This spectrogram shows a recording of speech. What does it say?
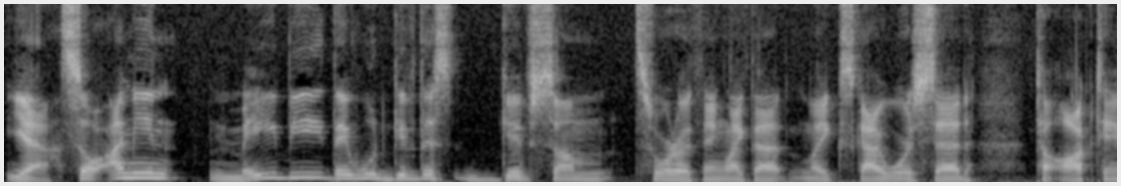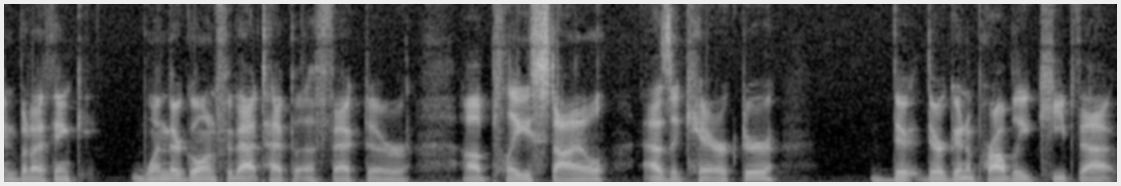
Yeah. So I mean, maybe they would give this give some sort of thing like that, like Skywars said to Octane. But I think when they're going for that type of effect or uh, play style as a character, they're they're gonna probably keep that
